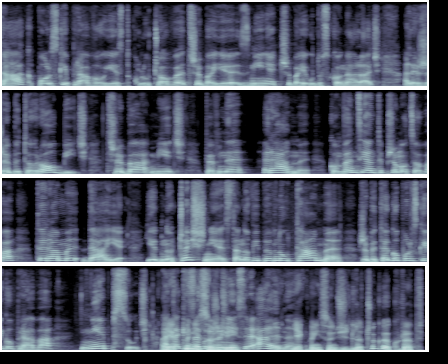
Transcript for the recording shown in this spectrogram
Tak, polskie prawo jest kluczowe, trzeba je zmieniać, trzeba je udoskonalać, ale żeby to robić, trzeba mieć pewne ramy. Konwencja antyprzemocowa te ramy daje. Jednocześnie stanowi pewną tamę, żeby tego polskiego prawa nie psuć. A, A takie zagrożenie sądzi, jest realne. Jak pani sądzi, dlaczego akurat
